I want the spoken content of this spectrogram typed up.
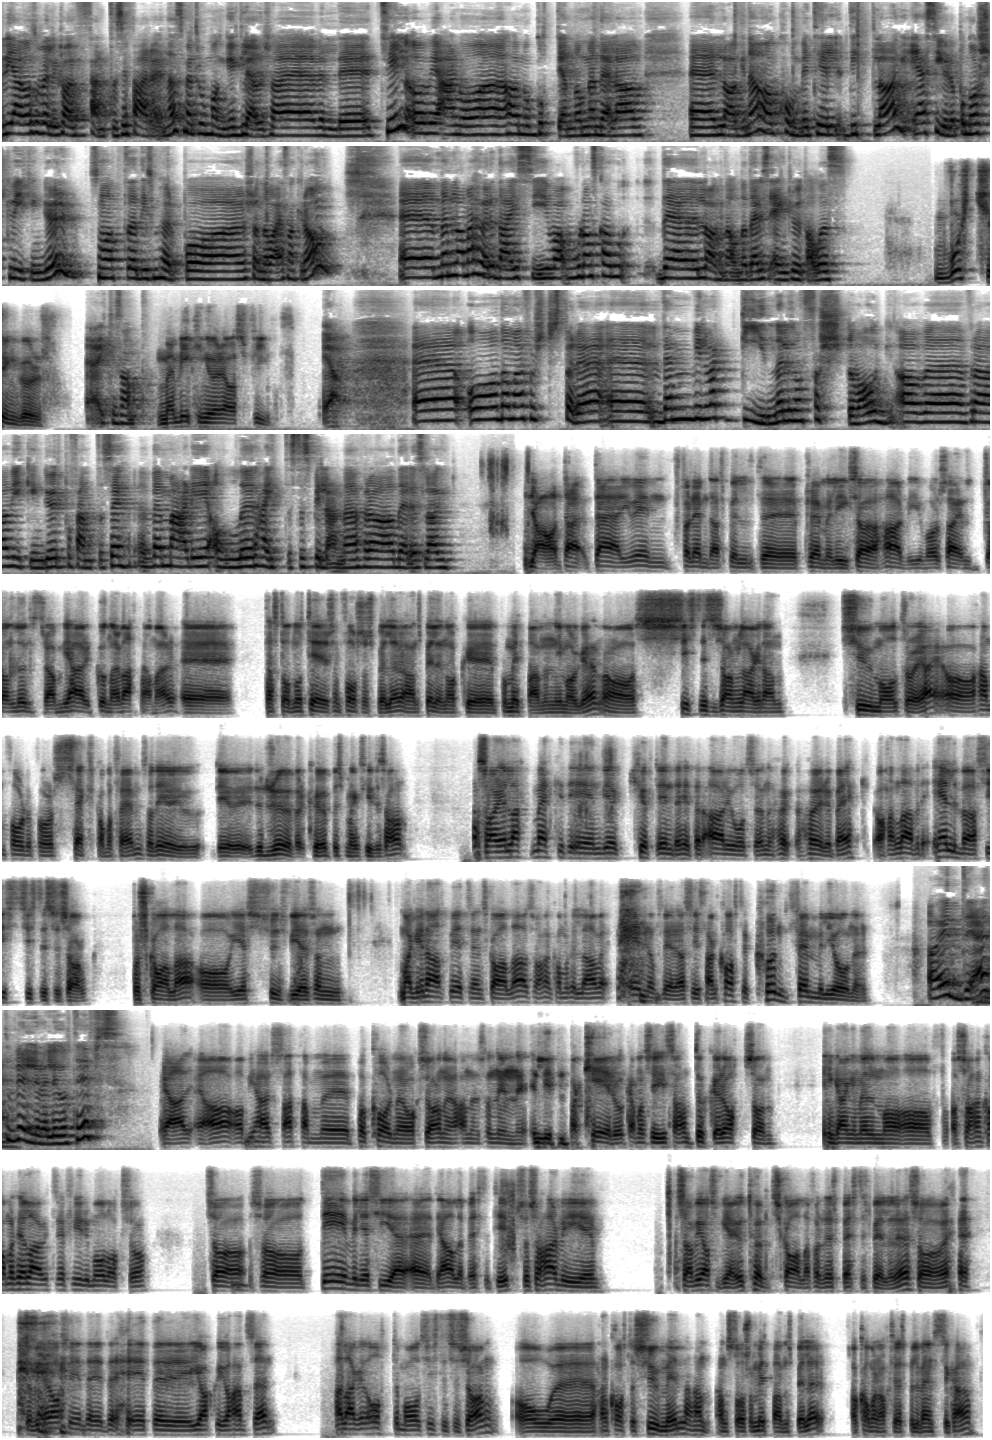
vi er jo også veldig klare for Fantasy Færøyene, som jeg tror mange gleder seg veldig til. Og vi nå, har nå gått gjennom en del av Eh, lagene og kommet til ditt lag. Jeg sier det på norsk vikingur, sånn at de som hører på, skjønner hva jeg snakker om. Eh, men la meg høre deg si hvordan skal det lagnavnet deres egentlig uttales? Vikingur. Ja, ikke sant? Men vikingur er også fint. Ja. Eh, og da må jeg først spørre eh, Hvem ville vært dine liksom, førstevalg eh, fra Vikingur på Fantasy? Hvem er de aller heiteste spillerne fra deres lag? Ja, det er jo en for dem som har spilt uh, Premier League, så har vi vår egen John Lundstrøm. Vi har Gunnar Vatnhammer. Uh, det står noterer som forsvarsspiller, og han spiller nok uh, på midtbanen i morgen. og Siste sesong laget han sju mål, tror jeg, og han får det for 6,5, så det er jo det er røverkøp, hvis som jeg sier det sånn. Og så har jeg lagt merke til en vi har kjøpt inn, det heter Ari Olsen, høyreback, og han laget 11 assist siste sesong på skala, og jeg syns vi er sånn marginalt bedre enn skala, så han kommer til å lage enda flere assist. Han koster kun 5 millioner. Oi, det er et veldig, veldig godt tips. Ja, ja, og vi har satt ham eh, på corner også. Han er, han er sånn en, en, liten parkero, kan man si, så han dukker opp sånn en gang imellom. Og, og, så han kommer til å lage tre-fire mål også. Så, mm. så, det vil jeg si er det aller beste tips. Og så har vi så har vi også, vi har jo tømt skala for deres beste spillere, så, så vi har også en etter Jakob Johansen. Han laget åtte mål siste sesong, og uh, han koster syv mil. Han, han, står som midtbanespiller og kommer nok til å spille venstrekant.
